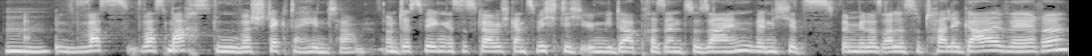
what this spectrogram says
Mhm. Was, was machst du? Was steckt dahinter? Und deswegen ist es, glaube ich, ganz wichtig, irgendwie da präsent zu sein. Wenn ich jetzt, wenn mir das alles total egal wäre,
